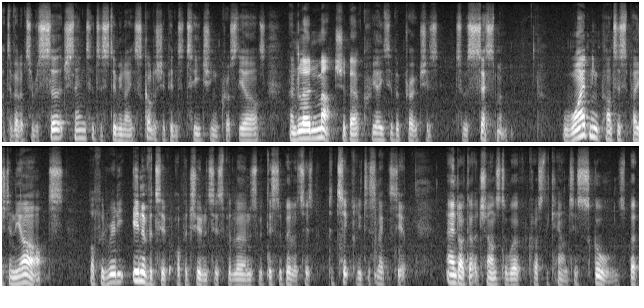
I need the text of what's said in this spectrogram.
I developed a research centre to stimulate scholarship into teaching across the arts and learned much about creative approaches to assessment. Widening participation in the arts offered really innovative opportunities for learners with disabilities, particularly dyslexia. And I got a chance to work across the county's schools. But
